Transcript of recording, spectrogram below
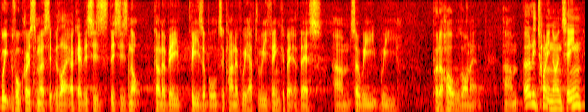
week before Christmas, it was like, okay, this is, this is not going to be feasible to kind of, we have to rethink a bit of this. Um, so we, we put a hold on it. Um, early 2019,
